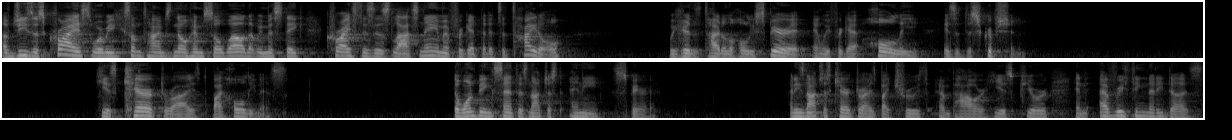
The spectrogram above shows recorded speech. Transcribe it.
of Jesus Christ, where we sometimes know him so well that we mistake Christ as his last name and forget that it's a title, we hear the title the Holy Spirit and we forget holy is a description. He is characterized by holiness. The one being sent is not just any spirit. And he's not just characterized by truth and power, he is pure in everything that he does.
